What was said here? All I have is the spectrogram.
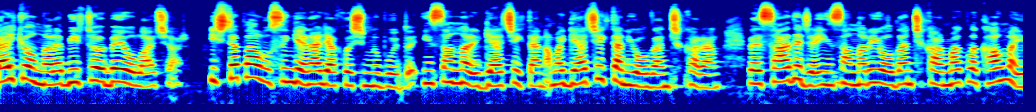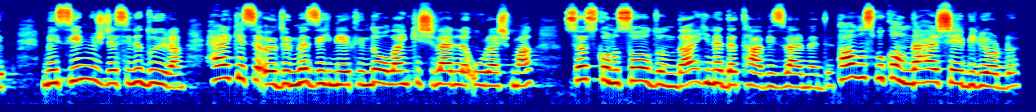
belki onlara bir tövbe yolu açar. İşte Pavlus'un genel yaklaşımı buydu. İnsanları gerçekten ama gerçekten yoldan çıkaran ve sadece insanları yoldan çıkarmakla kalmayıp Mesih'in müjdesini duyuran, herkesi öldürme zihniyetinde olan kişilerle uğraşmak söz konusu olduğunda yine de taviz vermedi. Pavlus bu konuda her şeyi biliyordu.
